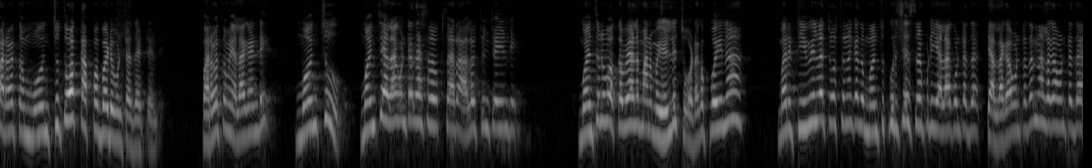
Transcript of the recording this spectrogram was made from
పర్వతం మంచుతో కప్పబడి ఉంటుందటండి. పర్వతం ఎలాగండి? మంచు. మంచు ఎలా ఉంటుంది అసలు ఒకసారి ఆలోచన చేయండి. మంచును ఒకవేళ మనం వెళ్ళి చూడకపోయినా మరి టీవీలో చూస్తున్నాం కదా మంచు కురిసేసినప్పుడు ఎలాగుంటుందా? తెల్లగా ఉంటుందా నల్లగా ఉంటుందా?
